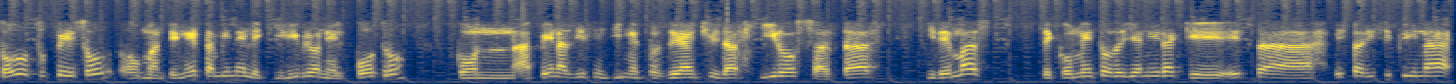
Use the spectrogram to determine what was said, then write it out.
todo tu peso o mantener también el equilibrio en el potro con apenas 10 centímetros de ancho y dar giros, saltar y demás. Te comento, de Yanira, que esta, esta disciplina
